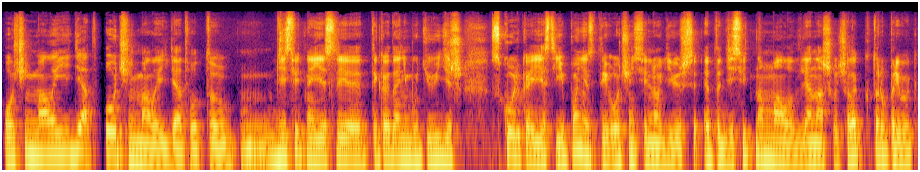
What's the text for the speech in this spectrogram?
очень мало едят. Очень мало едят. Вот действительно, если ты когда-нибудь увидишь сколько ест японец, ты очень сильно удивишься. Это действительно мало для нашего человека, который привык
